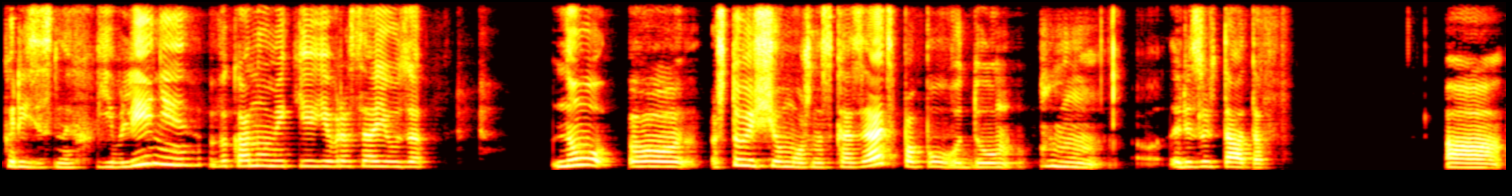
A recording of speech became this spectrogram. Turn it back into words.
кризисных явлений в экономике Евросоюза. Ну, э, что еще можно сказать по поводу результатов а,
